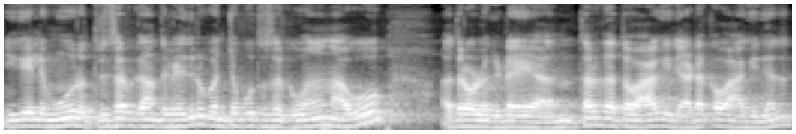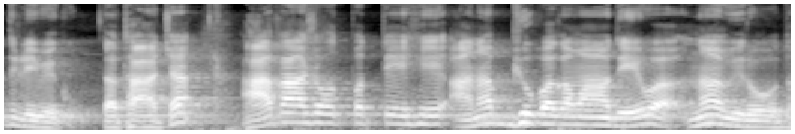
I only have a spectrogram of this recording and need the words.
ಈಗ ಇಲ್ಲಿ ಮೂರು ತ್ರಿಸರ್ಗ ಅಂತ ಹೇಳಿದರು, ಪಂಚಭೂತ ಸರ್ಗವನ್ನು ನಾವು ಅದರೊಳಗಡೆ ಅಂತರ್ಗತವಾಗಿದೆ, ಅಡಕವಾಗಿದೆ ಅಂತ ತಿಳಿಬೇಕು. ತಥಾಚ ಆಕಾಶ ಉತ್ಪತ್ತಿ ಅನಭ್ಯುಪಗಮಾದೇವ ನ ವಿರೋಧ.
